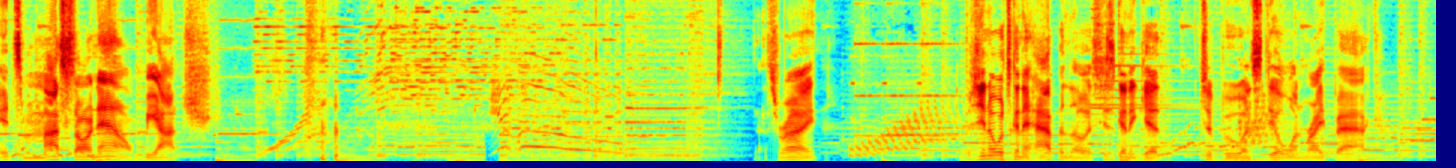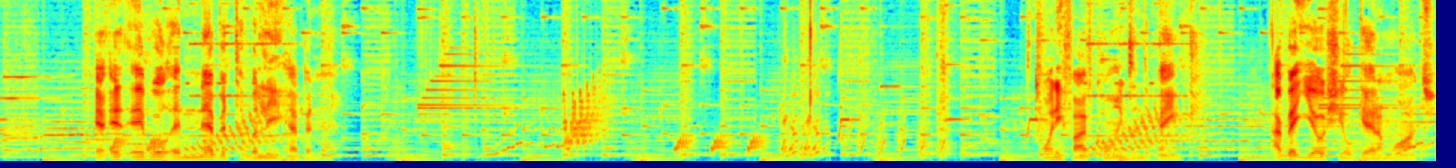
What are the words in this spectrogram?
It's my star now, biatch. That's right. But you know what's going to happen, though, is he's going to get to Boo and steal one right back. It, it, it will inevitably happen. Twenty-five coins in the bank. I bet Yoshi'll get him, watch.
